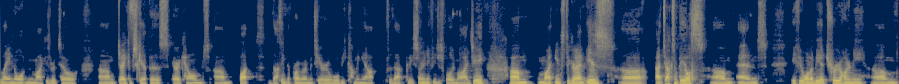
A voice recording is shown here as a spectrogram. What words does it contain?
Layne Norton, Mike Israetel, um, Jacob Schepis, Eric Helms. Um, but I think the promo material will be coming out for that pretty soon if you just follow my IG. Um, my Instagram is uh, at Jackson Peos. Um, and if you want to be a true homie, um,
